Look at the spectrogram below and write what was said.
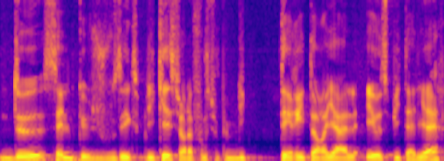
de celles que je vous ai expliquées sur la fonction publique territoriale et hospitalière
